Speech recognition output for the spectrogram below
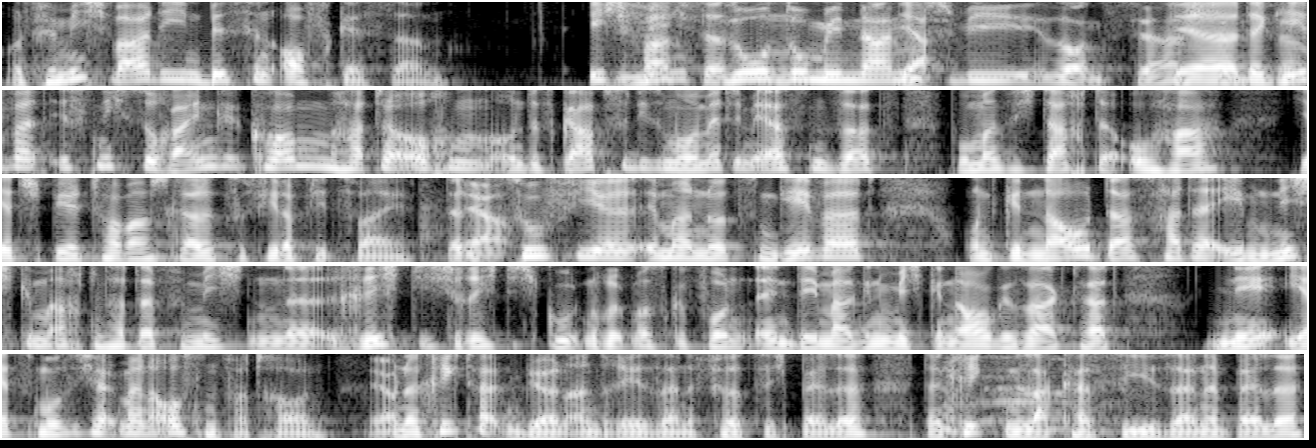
Und für mich war die ein bisschen off gestern. Ich fand Nicht das so ein- dominant Ja. wie sonst, ja. Der, stimmt, der ja. Gewert ist nicht so reingekommen, hatte auch, im, und es gab so diesen Moment im ersten Satz, wo man sich dachte, oha, jetzt spielt Thomas gerade zu viel auf die zwei. Das Ja. ist zu viel immer nur zum Gewert. Und genau das hat er eben nicht gemacht und hat er für mich einen richtig, richtig guten Rhythmus gefunden, indem er nämlich genau gesagt hat, nee, jetzt muss ich halt meinen Außen vertrauen. Und dann kriegt halt ein Björn André seine 40 Bälle, dann kriegt ein Lacassie seine Bälle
